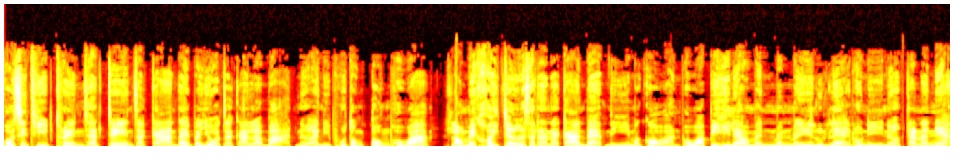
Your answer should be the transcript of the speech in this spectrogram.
positive trend ชัดเจนจากการได้ประโยชน์จากการระบาดเนอะอันนี้พูดตรงๆ เพราะว่าเราไม่ค่อยเจอสถานการณ์แบบนี้มาก่อน เพราะว่าปีที่แล้วมันมันไม่ได้รุนแรงเท่านี้เนอะดังนั้นเนี่ย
